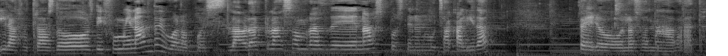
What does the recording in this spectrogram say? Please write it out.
y las otras dos difuminando y bueno pues la verdad que las sombras de NARS pues tienen mucha calidad pero no son nada baratas.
